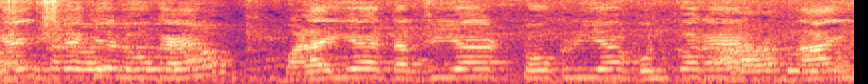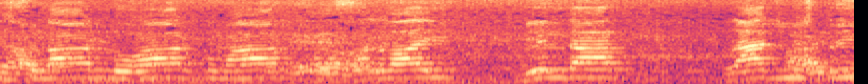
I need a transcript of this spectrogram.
कई तरह के लोग हैं। बढ़ाई है दर्जी है टोकरी है बुनकर है नाई सुनार लोहार कुमार हलवाई बेलदार राजमिस्त्री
